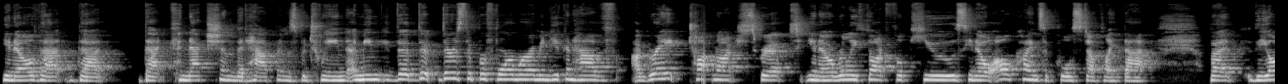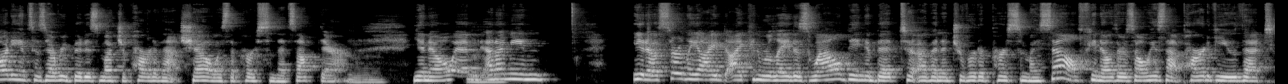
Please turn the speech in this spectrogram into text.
You know that that that connection that happens between. I mean, the, the, there's the performer. I mean, you can have a great top notch script. You know, really thoughtful cues. You know, all kinds of cool stuff like that. But the audience is every bit as much a part of that show as the person that's up there you know and Mhm. and i mean you know certainly i i can relate as well being a bit of an introverted person myself you know there's always that part of you that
